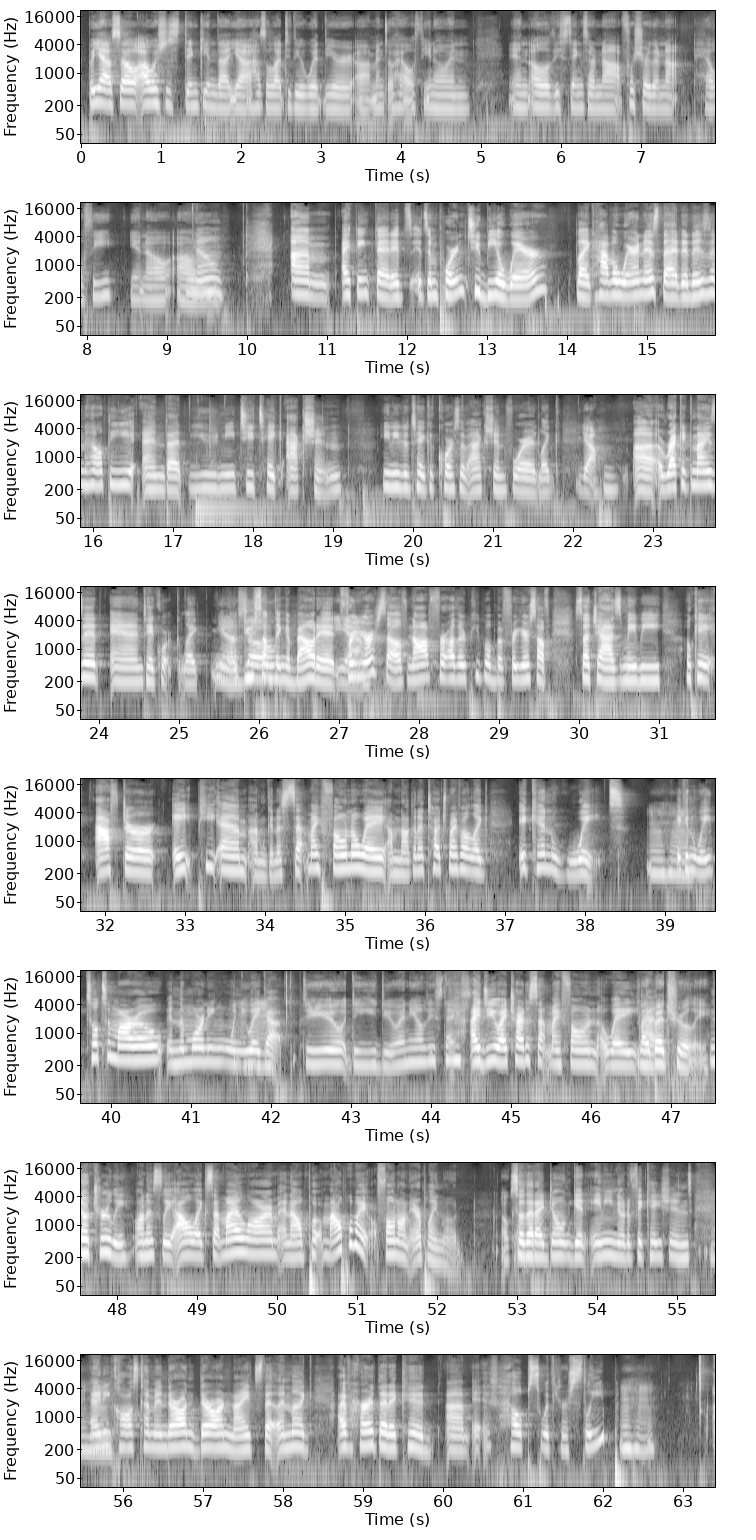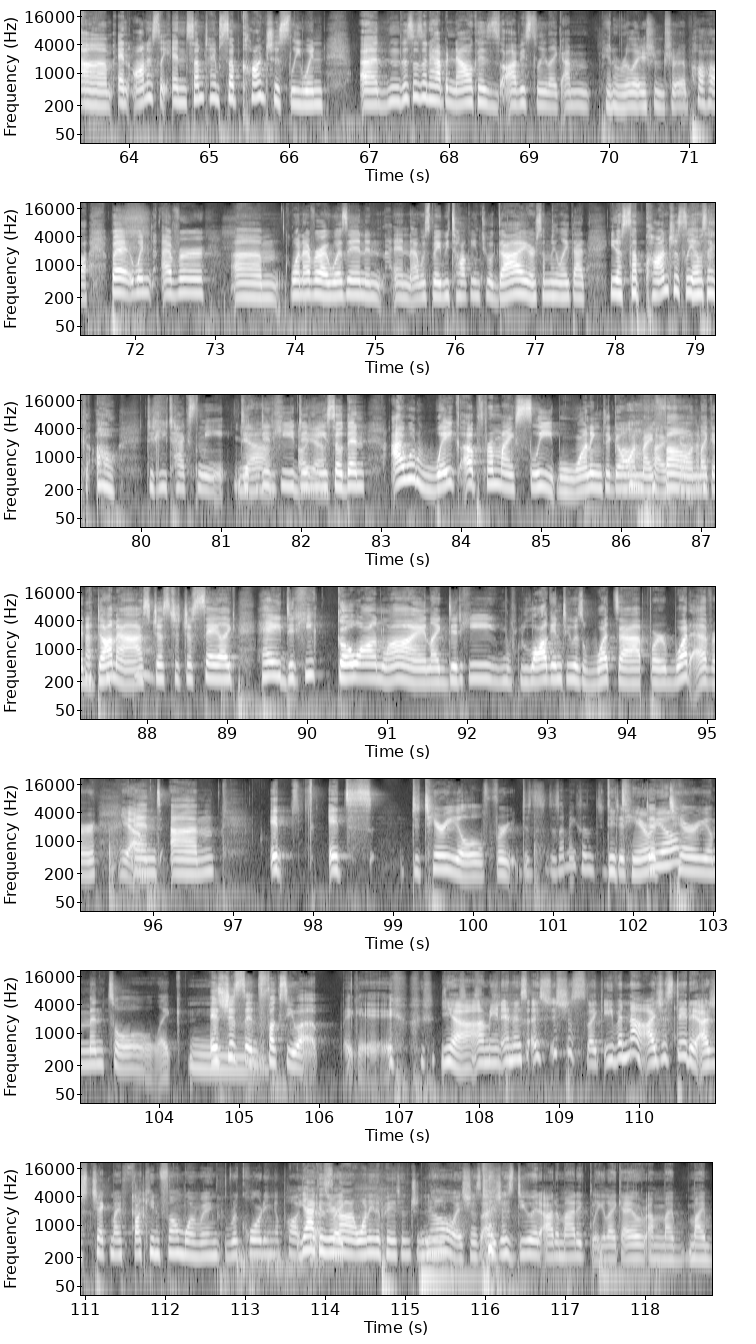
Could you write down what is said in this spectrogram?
but yeah, so I was just thinking that yeah, it has a lot to do with your uh, mental health, you know, and and all of these things are not for sure they're not healthy, you know. Um, no. Um, I think that it's it's important to be aware, like have awareness that it isn't healthy and that you need to take action. You need to take a course of action for it, like Yeah, uh, recognize it and take work, like you Yeah, know, do so- something about it for yourself, not for other people, but for yourself. Such as maybe, okay, after 8 p.m., I'm gonna set my phone away. I'm not gonna touch my phone. Like it can wait. Mm-hmm. It can wait till tomorrow in the morning when you wake up. Do you do you do any of these things? I do. I try to set my phone away. like, at- but truly, no, truly, honestly, I'll like set my alarm and I'll put I'll put my phone on airplane mode. okay. so that I don't get any notifications. Any calls come in. There are there are nights that and like I've heard that it could um it helps with your sleep. Um and honestly and sometimes subconsciously when uh this doesn't happen now cuz obviously like I'm in a relationship. Haha. but whenever um whenever I was in and and I was maybe talking to a guy or something like that, you know, subconsciously I was like, "Oh, did he text me? Did, Yeah. did he Oh, did yeah. he so then I would wake up from my sleep wanting to go on Oh my my phone God. like a dumbass just to just say like, "Hey, did he go online? Like did he log into his WhatsApp or whatever?" Yeah. And um it's it's deterial for does, does that make sense? De- Deterial? deterioramental like it's just it fucks you up. Okay. Yeah, I mean, and it's, it's it's just like even now, I just did it. I just checked my fucking phone when we're recording a podcast. yeah, because you're Like, not wanting to pay attention to me. No, it's just I just do it automatically. Like I, um, my my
